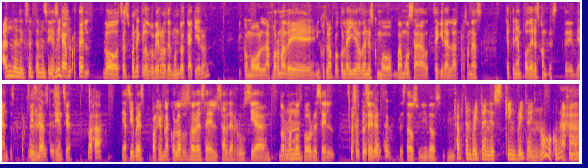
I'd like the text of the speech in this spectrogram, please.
Ándale, exactamente. Sí, es que aparte lo, se supone que los gobiernos del mundo cayeron y como la forma de encontrar un poco ley y orden es como vamos a seguir a las personas que tenían poderes con, este, de antes que porque tienen más experiencia. Ajá. Y así ves, por ejemplo, a Colossus ahora es el zar de Rusia, Norman mm. Osborn es el es el presidente es el de Estados Unidos. Uh -huh. Captain Britain es King Britain, ¿no? ¿Cómo Ajá?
